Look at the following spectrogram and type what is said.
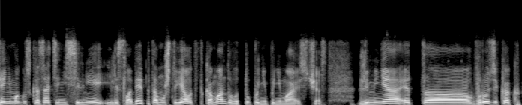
я не могу сказать, они сильнее или слабее, потому что я вот эту команду вот тупо не понимаю сейчас. Для меня это вроде как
